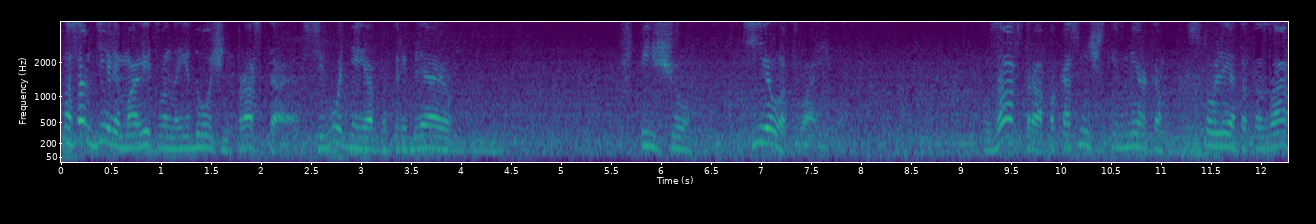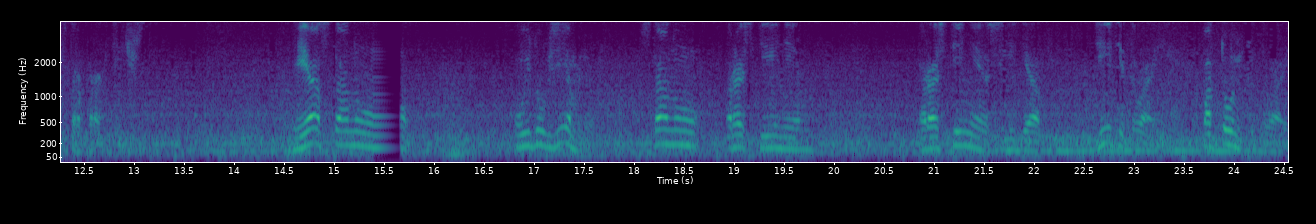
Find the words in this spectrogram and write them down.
На самом деле молитва на еду очень простая. Сегодня я потребляю в пищу тело твое. Завтра, а по космическим меркам, сто лет это завтра практически, я стану уйду в землю, стану растением, растения съедят дети твои, потомки твои,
